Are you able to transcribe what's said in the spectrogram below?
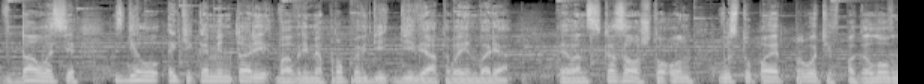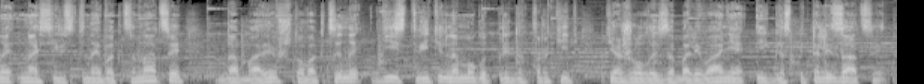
в Далласе, сделал эти комментарии во время проповеди 9 января. Эванс сказал, что он выступает против поголовной насильственной вакцинации, добавив, что вакцины действительно могут предотвратить тяжелые заболевания и госпитализации –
